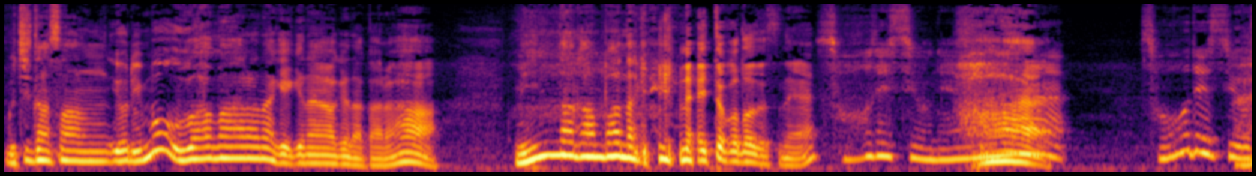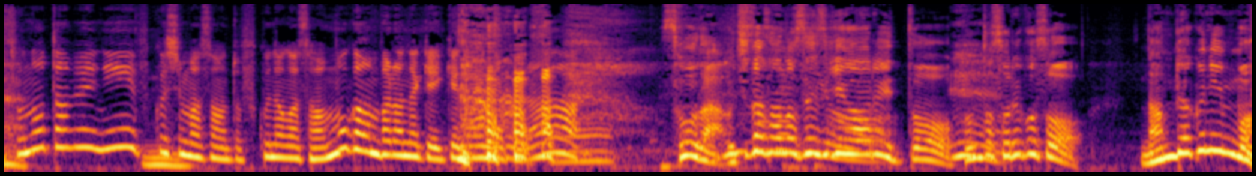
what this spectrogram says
内田さんよりも上回らなきゃいけないわけだから、みんな頑張らなきゃいけないってことですね。そうですよね。はい。そうですよ、そのために福島さんと福永さんも頑張らなきゃいけないんだから、そうだ内田さんの成績が悪いと、本当それこそ何百人も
